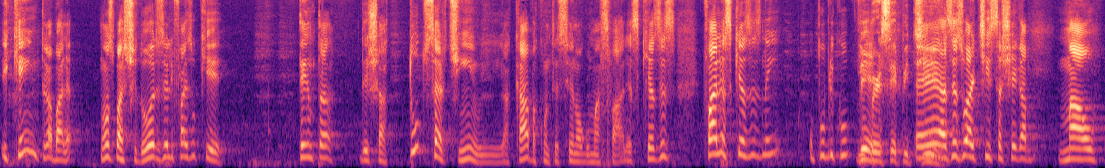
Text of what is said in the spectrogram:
E quem trabalha nos bastidores, ele faz o quê? Tenta deixar tudo certinho e acaba acontecendo algumas falhas, que às vezes falhas que às vezes nem o público vê. Imperceptível. É, às vezes o artista chega mal,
